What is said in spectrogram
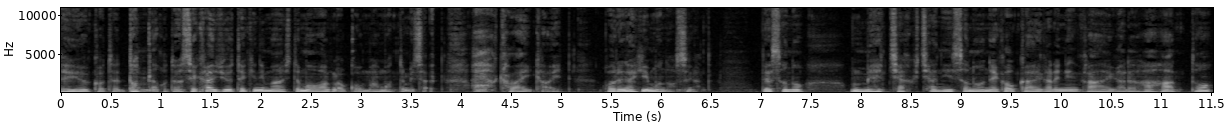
ということで、どんなことを世界中的に回しても我が子を守ってみせる。ああ、かわいいかわいい。これが紐の姿。で、その、めちゃくちゃにその猫可愛がる人可愛がる母と、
